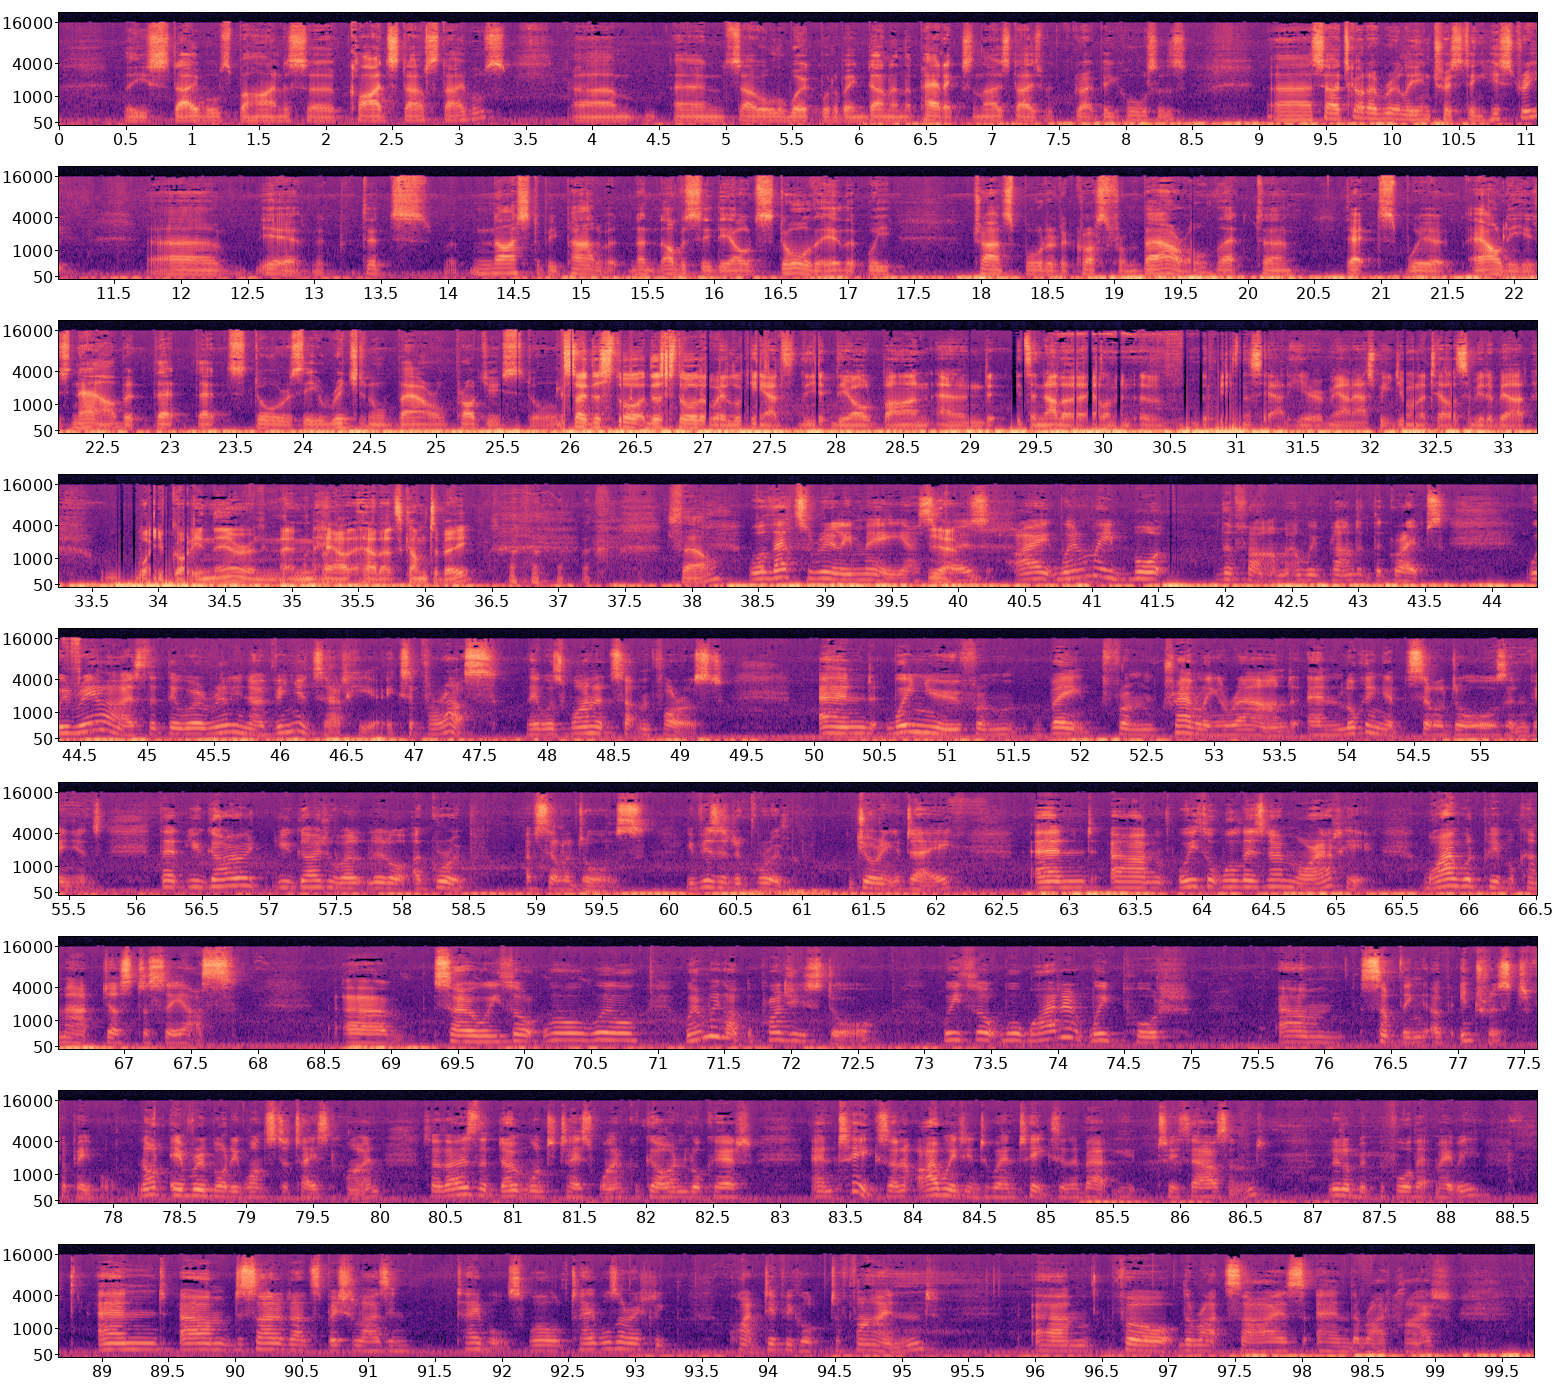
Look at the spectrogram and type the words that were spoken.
These stables behind us are Clydesdale stables. Um, and so all the work would have been done in the paddocks in those days with great big horses. Uh, so it's got a really interesting history. Uh, yeah, it, it's nice to be part of it. And obviously, the old store there that we transported across from Bowral, that um, that's where Aldi is now, but that, that store is the original Bowral produce store. So the store, the store that we're looking at, is the the old barn, and it's another element of the business out here at Mount Ashby. Do you want to tell us a bit about what you've got in there and, and how, how that's come to be? Sal? Well, that's really me, I Yeah. suppose. I when we bought the farm and we planted the grapes, we realised that there were really no vineyards out here except for us. There was one at Sutton Forest, and we knew from being from travelling around and looking at cellar doors and vineyards that you go you go to a little a group of cellar doors. You visit a group during a day, and um, we thought, well, there's no more out here. Why would people come out just to see us? Um, so we thought, well, well, when we got the produce store, we thought, well, why don't we put um, something of interest for people? Not everybody wants to taste wine, so those that don't want to taste wine could go and look at antiques. And I went into antiques in about 2000, a little bit before that maybe, and um, decided I'd specialise in tables. Well, tables are actually quite difficult to find um, for the right size and the right height.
